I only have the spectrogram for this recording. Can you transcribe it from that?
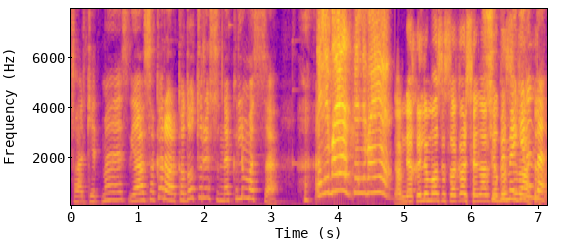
Fark etmez. Ya Sakar arkada oturuyorsun ne kliması. Ya ne kliması Sakar sen Şu arkadasın. bime ha. girin de.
